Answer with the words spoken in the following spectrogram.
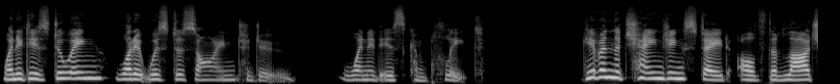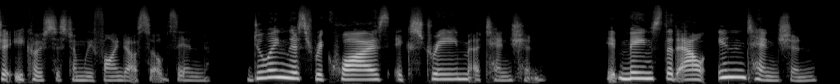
when it is doing what it was designed to do, when it is complete. Given the changing state of the larger ecosystem we find ourselves in, doing this requires extreme attention. It means that our intention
